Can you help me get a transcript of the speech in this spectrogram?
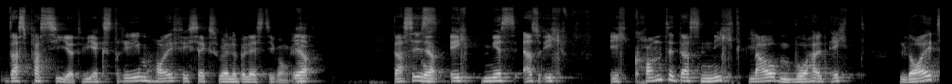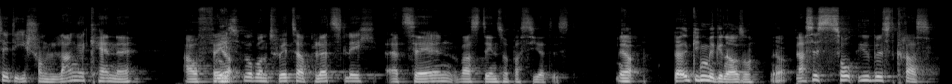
das passiert, wie extrem häufig sexuelle Belästigung ist. Ja, Das ist, Ja. ich, mir also ich, ich konnte das nicht glauben, wo halt echt Leute, die ich schon lange kenne, auf Facebook und Twitter plötzlich erzählen, was denen so passiert ist. ja. Da ging mir genauso. Ja. Das ist so übelst krass.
